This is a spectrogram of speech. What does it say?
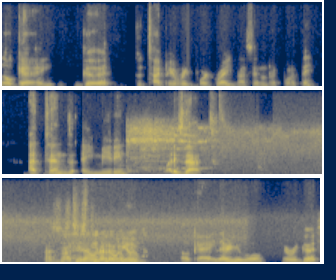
Okay, good. to type a report, right? Hacer un reporte. Attend a meeting. What is that? Asistir a una reunión. Okay, there you go. Very good.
